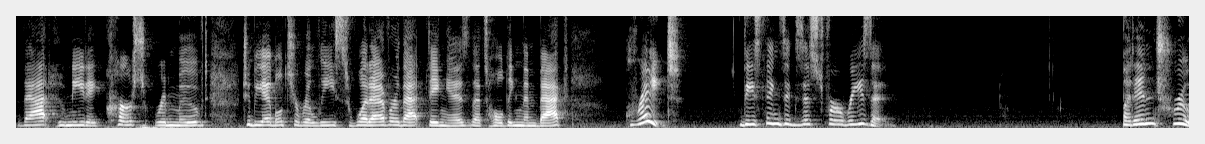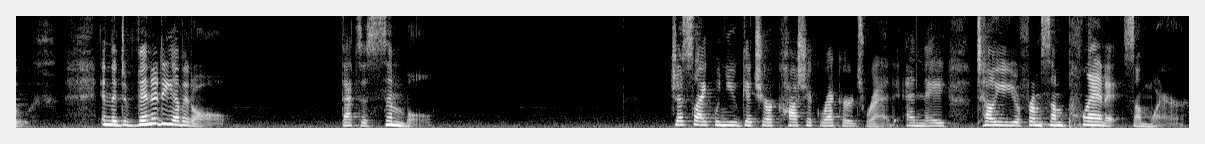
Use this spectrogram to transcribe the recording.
that, who need a curse removed to be able to release whatever that thing is that's holding them back, great. These things exist for a reason. But in truth, in the divinity of it all, that's a symbol. Just like when you get your Akashic records read and they tell you you're from some planet somewhere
